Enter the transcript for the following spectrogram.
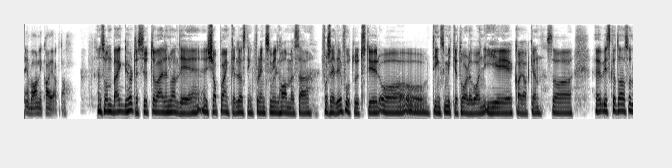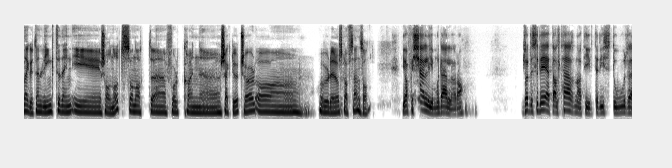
en vanlig kajakk, da. En sånn bag hørtes ut til å være en veldig kjapp og enkel løsning for den som vil ha med seg forskjellige fotoutstyr og, og ting som ikke tåler vann i kajakken. Så eh, vi skal da legge ut en link til den i shownotes, sånn at eh, folk kan eh, sjekke det ut sjøl og, og vurdere å skaffe seg en sånn. De har forskjellige modeller, da. Så det, så det er et alternativ til de store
